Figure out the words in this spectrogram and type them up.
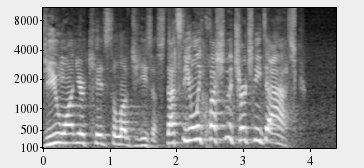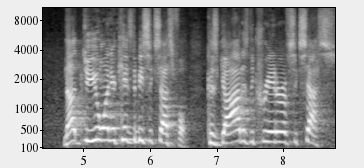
Do you want your kids to love Jesus? That's the only question the church needs to ask. Not do you want your kids to be successful? Because God is the creator of success,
